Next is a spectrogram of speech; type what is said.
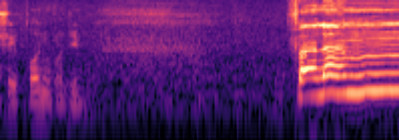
الشيطان الرجيم. فلما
